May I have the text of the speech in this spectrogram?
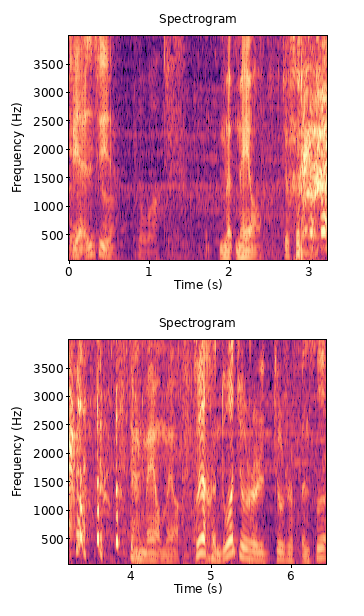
联系？嗯有吗？没没有，就是对，没有没有，所以很多就是就是粉丝。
